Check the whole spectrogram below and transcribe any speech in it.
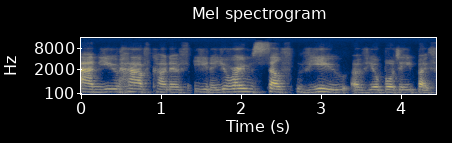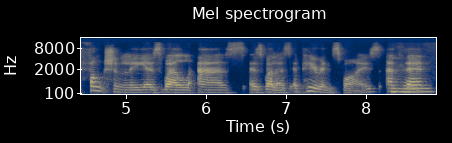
and you have kind of you know your own self view of your body both functionally as well as as well as appearance wise and Mhm. then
